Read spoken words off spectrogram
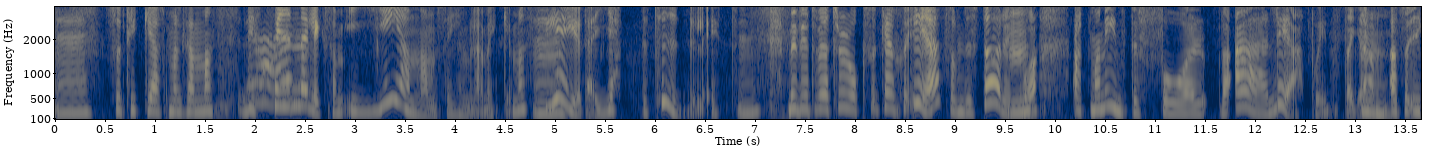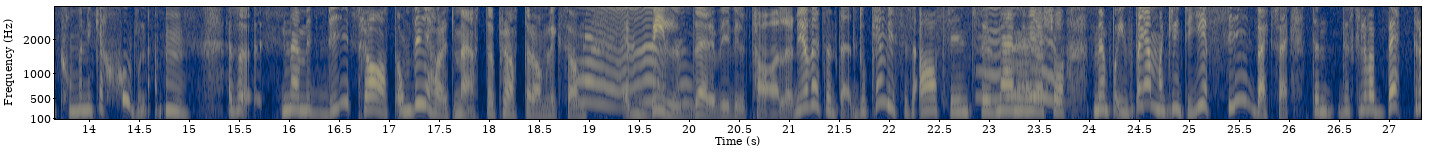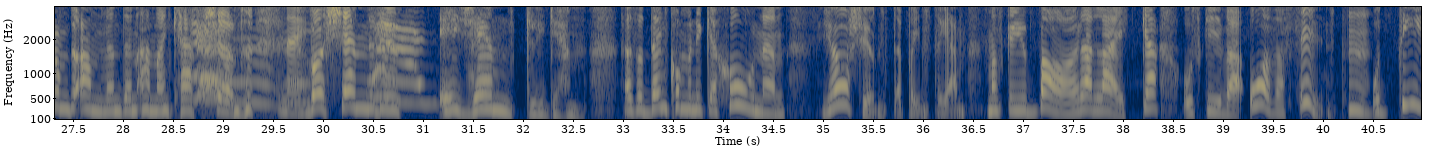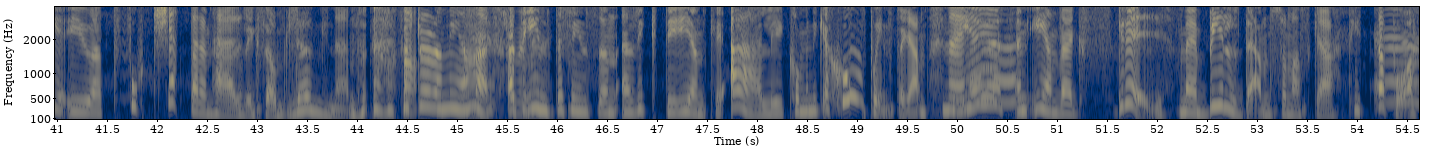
så tycker jag att man, liksom, man det skiner liksom igenom så himla mycket. Man ser ju det jättetydligt. Men vet du vad jag tror också kanske är, som du stör dig Mm. på? Att man inte får vara ärliga på Instagram. Mm. Alltså i kommunikationen. Alltså, när vi pratar, om vi har ett möte och pratar om liksom, eh, bilder vi vill ta. Eller, jag vet inte. Då kan vi säga så här, ah, fint, fult, nej men vi gör så. Men på Instagram man kan ju inte ge feedback. Så här. Den, det skulle vara bättre om du använde en annan caption. Nej. Vad känner du egentligen? Alltså den kommunikationen görs ju inte på Instagram. Man ska ju bara lajka och skriva åh vad fint. Mm. Och det är ju att fortsätta den här liksom, lögnen. Förstår du vad jag menar? Ja, jag att det inte finns en, en riktig, egentlig, ärlig kommunikation på Instagram. Nej. Det är ju en envägsgrej med bilden som man ska titta på.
